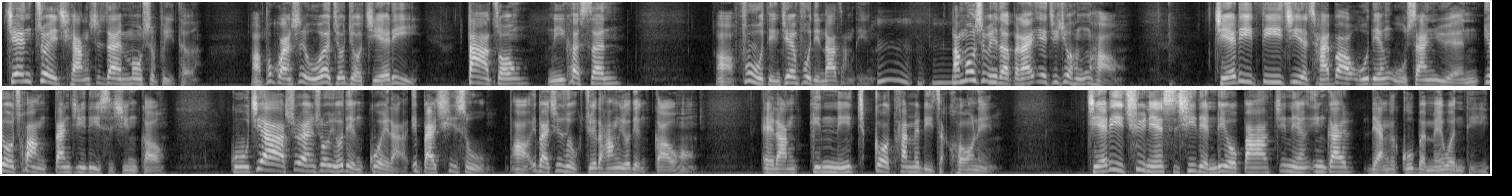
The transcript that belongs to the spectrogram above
今天最强是在 Mosfet 啊，不管是五二九九捷力、大中、尼克森、啊，富鼎今天富鼎拉涨停。嗯嗯嗯。那 m o s f e t 本来业绩就很好，捷力第一季的财报五点五三元，又创单季历史新高。股价虽然说有点贵啦，一百七十五啊，一百七十五觉得好像有点高哈。哎，让今年一个他们二十块呢。捷力去年十七点六八，今年应该两个股本没问题。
